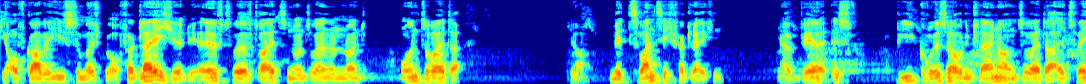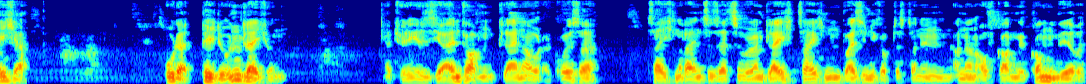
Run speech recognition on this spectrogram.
Die Aufgabe hieß zum Beispiel auch Vergleiche, die 11, 12, 13 und so weiter und so weiter. Ja, mit 20 vergleichen. Ja, wer ist wie größer und kleiner und so weiter als welcher? Oder bilde Ungleichungen. Natürlich ist es hier einfach, ein kleiner oder größer Zeichen reinzusetzen oder ein Gleichzeichen. Weiß ich nicht, ob das dann in anderen Aufgaben gekommen wäre.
